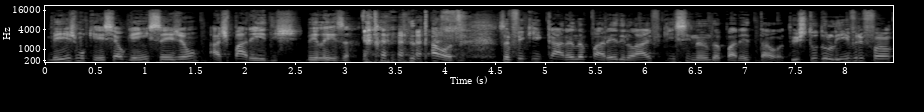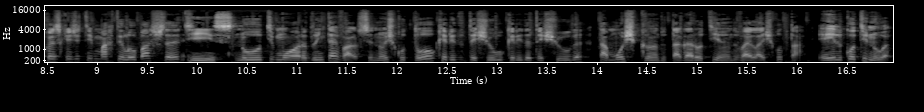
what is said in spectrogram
mesmo que esse alguém sejam as paredes. Beleza. tá ótimo. Você fica encarando a parede lá e fica ensinando a parede, tá ótimo. O estudo livre foi uma coisa que a gente martelou bastante Isso. no último hora do intervalo. Você não escutou, querido Texugo, querida Texuga, tá moscando, tá garoteando, vai lá escutar. Ele continua.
